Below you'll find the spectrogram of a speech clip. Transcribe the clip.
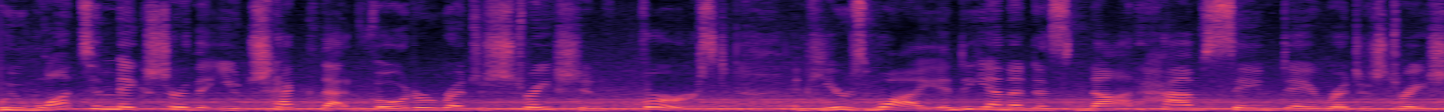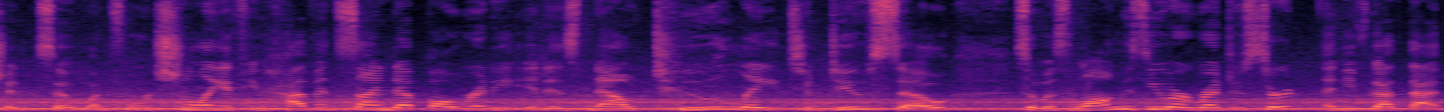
We want to make sure that you check that voter registration first. And here's why. Indiana does not have same day registration. So unfortunately, if you haven't signed up already, already, it is now too late to do so. So as long as you are registered and you've got that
